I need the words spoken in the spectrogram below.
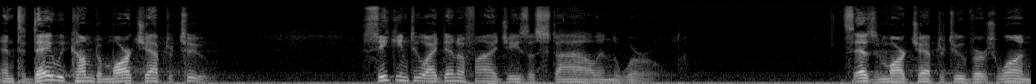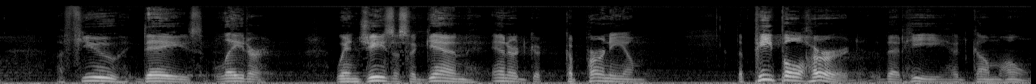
And today we come to Mark chapter 2, seeking to identify Jesus' style in the world. It says in Mark chapter 2, verse 1 a few days later, when Jesus again entered Capernaum, the people heard that he had come home.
